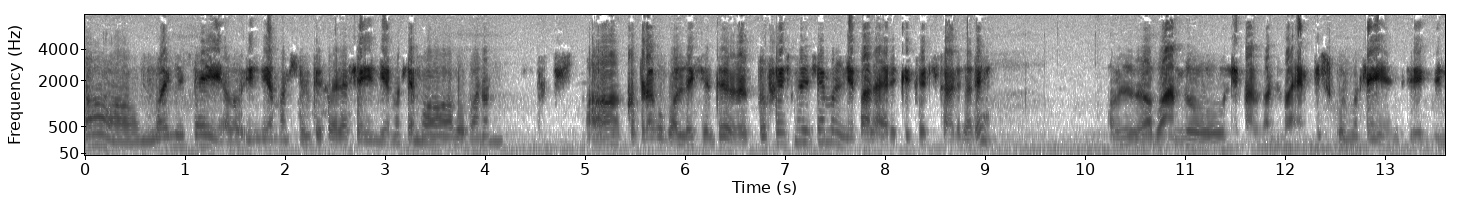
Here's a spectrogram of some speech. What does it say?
मैले चाहिँ अब इन्डियामा खेल्थेँ पहिला चाहिँ। इन्डियामा चाहिँ म अब भनौँ कपडाको बलले खेल्थेँ र प्रोफेसनली चाहिँ मैले नेपाल आएर क्रिकेट स्टार्ट गरेँ। अब अब हाम्रो नेपालगञ्जमा एमपी स्कुलमा चाहिँ एक दिन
